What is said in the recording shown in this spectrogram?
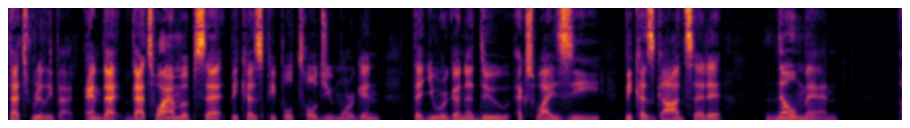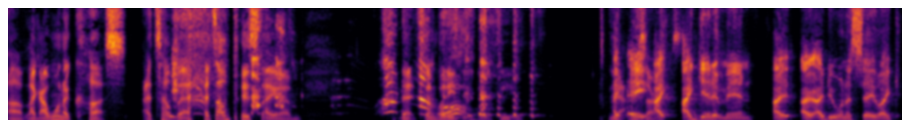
that's really bad. And that that's why I'm upset because people told you, Morgan, that you were gonna do XYZ because God said it. No, man. Uh, like I want to cuss. That's how bad. That's how pissed I am that somebody Well- did that to you. Yeah, hey, sorry. I, I get it, man. I, I, I do want to say, like,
